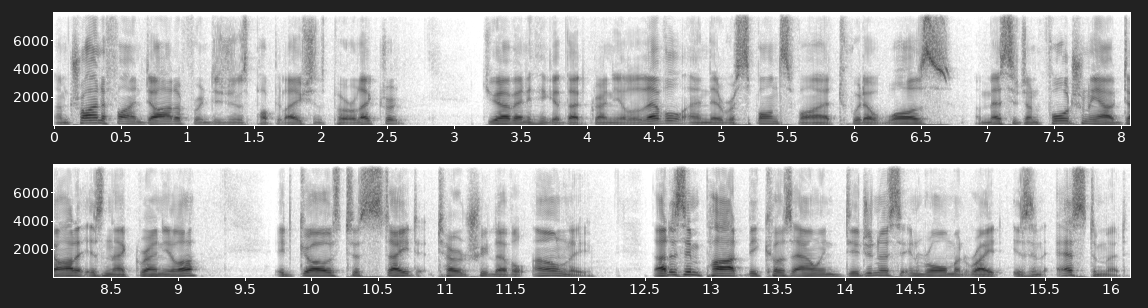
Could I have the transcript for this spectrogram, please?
I'm trying to find data for Indigenous populations per electorate. Do you have anything at that granular level? And their response via Twitter was a message Unfortunately, our data isn't that granular. It goes to state territory level only. That is in part because our Indigenous enrolment rate is an estimate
